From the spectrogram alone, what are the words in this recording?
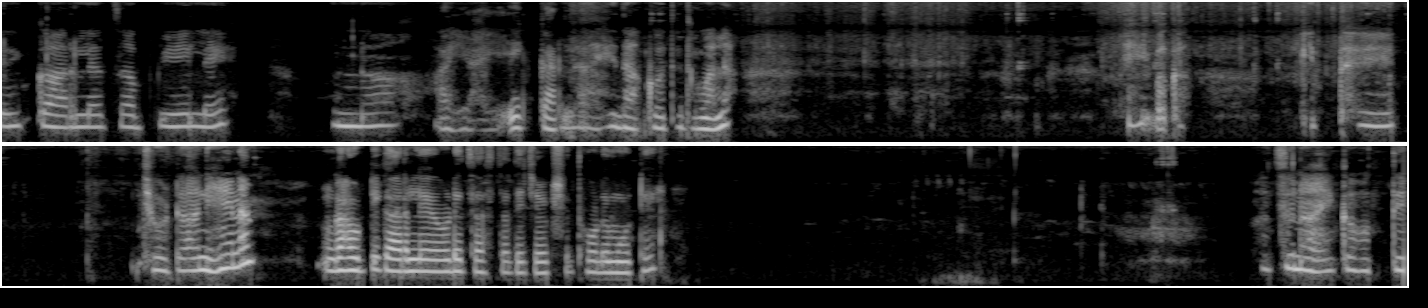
ते कारल्याचा वेल आहे. पुन्हा आहे आहे. एक कारला आहे दाखवते तुम्हाला. हे बघा. इथे छोटं आणि हे ना गावठी कारले एवढेच असतात त्याच्यापेक्षा थोडे मोठे. अजून आहे का बघते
